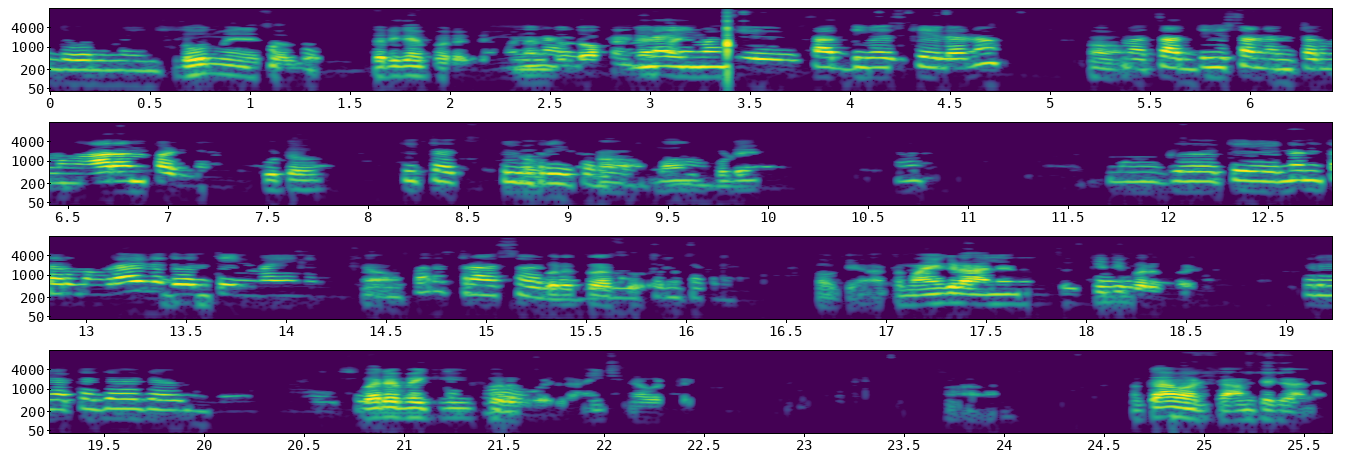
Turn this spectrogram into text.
दोन महिने. दोन महिने चाललं तरी काही फरक नाही. मग नंतर. डॉक्टर काय नाही सांगितलं? मग हे सात दिवस केलं ना हा. मग सात दिवसानंतर मग आराम पडला. कुठं? तिथंच पिंपरीकडे हा मग पुढे? मग ते नंतर मग राहिले दोन तीन महिने. हा. परत त्रास व्हायला परत त्रास लागला मग व्हायला. तुमच्याकडे. ओके. आता माझ्याकडे आल्यानंतर किती फरक पडला? तरी आता जवळजवळ ऐंशी बऱ्यापैकी टक्के. फरक हो. पडला. ऐंशी नव्वद टक्के. हा. मग काय वाटतं आमच्याकडे आल्या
